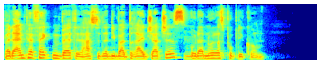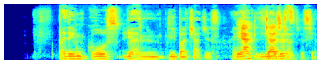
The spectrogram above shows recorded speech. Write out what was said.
Bei deinem perfekten Battle hast du dann lieber drei Judges oder nur das Publikum? Bei dem groß, ja, lieber Judges. Ja, lieber Judges. Judges, ja.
